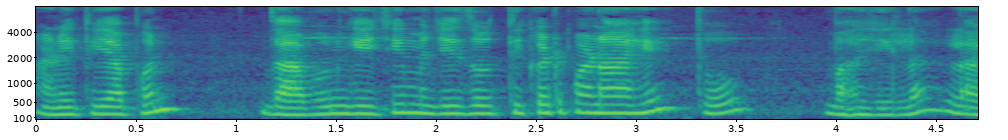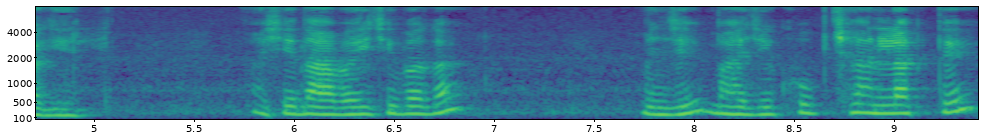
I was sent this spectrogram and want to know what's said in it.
आणि ती आपण दाबून घ्यायची. म्हणजे जो तिखटपणा आहे तो भाजीला लागेल. अशी दाबायची बघा. म्हणजे भाजी खूप छान लागते.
